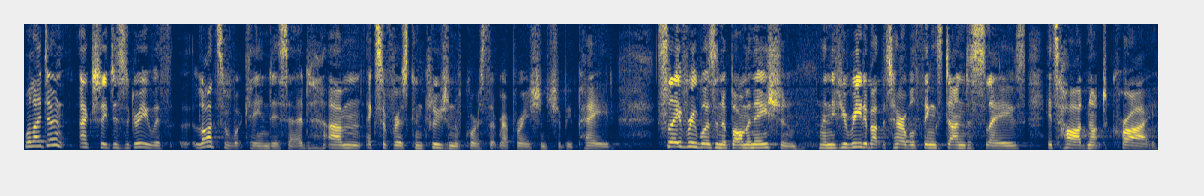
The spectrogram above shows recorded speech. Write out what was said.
Well, I don't actually disagree with lots of what Kehinde said, um, except for his conclusion, of course, that reparations should be paid. Slavery was an abomination, and if you read about the terrible things done to slaves, it's hard not to cry.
